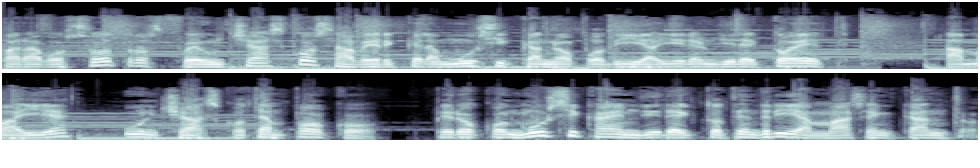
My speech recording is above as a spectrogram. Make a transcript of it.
Para vosotros fue un chasco saber que la música no podía ir en directo Ed. Amaya, un chasco tampoco, pero con música en directo tendría más encanto.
